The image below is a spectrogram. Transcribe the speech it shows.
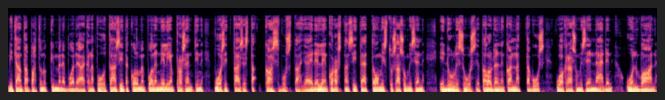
Mitä on tapahtunut kymmenen vuoden aikana? Puhutaan siitä 3,5-4 prosentin vuosittaisesta kasvusta ja edelleen korostan sitä, että omistusasumisen edullisuus ja taloudellinen kannattavuus vuokra-asumiseen nähden on vaan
